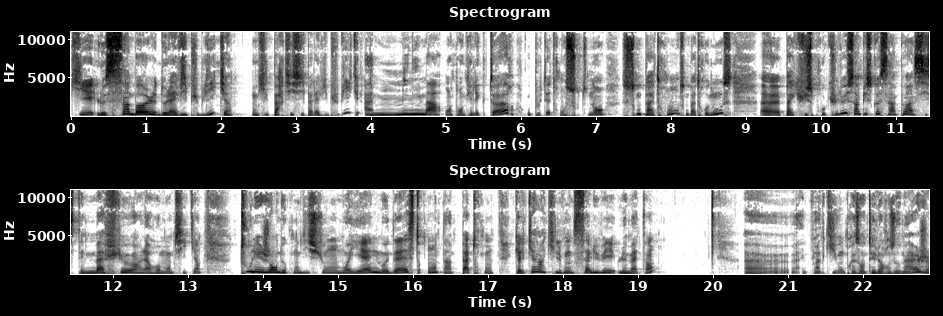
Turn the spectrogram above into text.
qui est le symbole de la vie publique. Donc il participe à la vie publique, à minima en tant qu'électeur, ou peut-être en soutenant son patron, son patronus, euh, Pacus Proculus, hein, puisque c'est un peu un système mafieux, hein, la Rome antique. Hein. Tous les gens de conditions moyennes, modestes, ont un patron, quelqu'un qu'ils vont saluer le matin, euh, à qui ils vont présenter leurs hommages.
